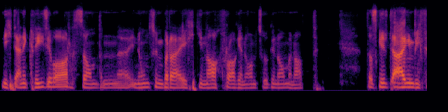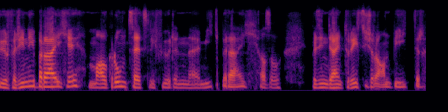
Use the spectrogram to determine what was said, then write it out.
nicht eine Krise war, sondern äh, in unserem Bereich die Nachfrage enorm zugenommen hat. Das gilt eigentlich für verschiedene Bereiche, mal grundsätzlich für den äh, Mietbereich. Also wir sind ja ein touristischer Anbieter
